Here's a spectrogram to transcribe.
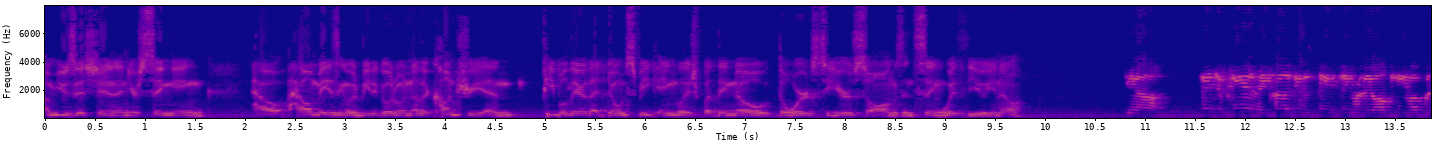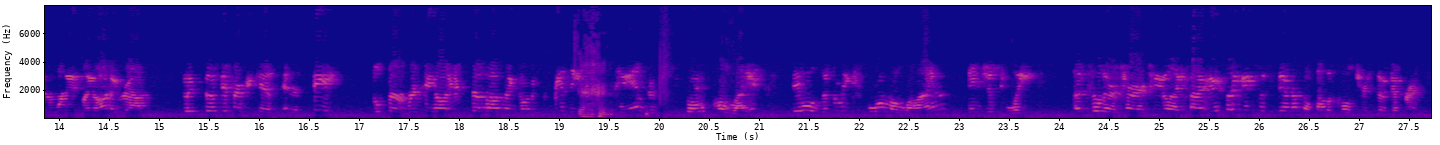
a musician and you're singing, how how amazing it would be to go to another country and people there that don't speak English but they know the words to your songs and sing with you. You know. yeah, in Japan, they kind of do the same thing where they all came up and wanted my autograph. So it's so different because in the states, they'll start ripping all your stuff off and going crazy. In Japan, they're so polite. They will literally form a line and just wait until their turn. So you're like, it's like it's just different. All the culture is so different.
